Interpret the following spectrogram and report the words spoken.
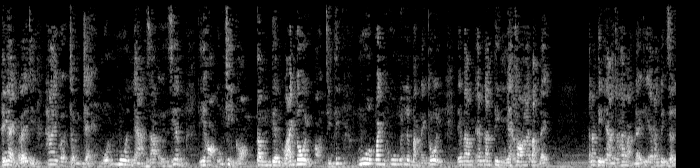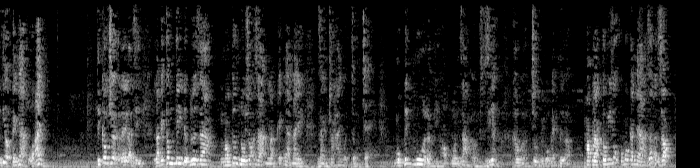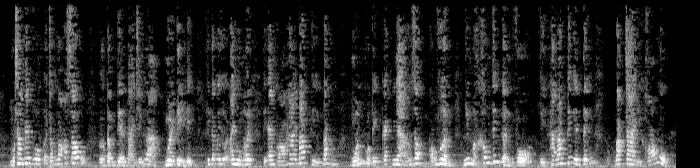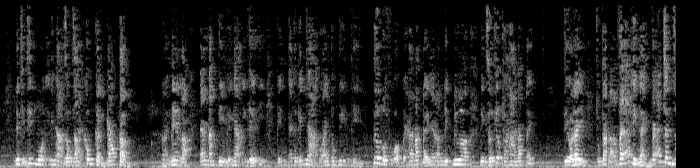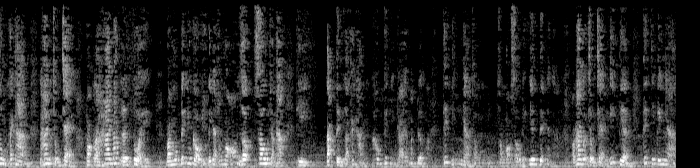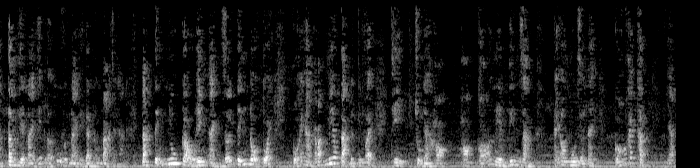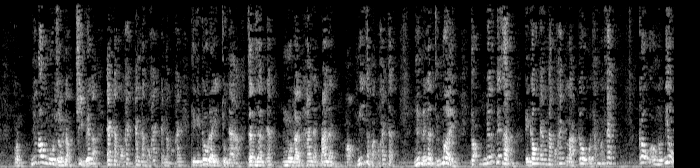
Hình ảnh ở đây thì hai vợ chồng trẻ muốn mua nhà ra ở riêng thì họ cũng chỉ có tầm tiền của anh thôi. Họ chỉ thích mua quanh khu Nguyễn Lương Bằng này thôi. Nên mà em đang tìm nhà cho hai bạn đấy em đang tìm nhà cho hai bạn đấy thì em đang định giới thiệu cái nhà của anh. Thì câu chuyện ở đây là gì? Là cái thông tin được đưa ra, nó tương đối rõ ràng là cái nhà này dành cho hai vợ chồng trẻ. Mục đích mua là vì họ muốn ra ở riêng, không ở chung với bố mẹ nữa. Hoặc là tôi ví dụ có một căn nhà rất là rộng 100 mét vuông ở trong ngõ sâu rồi tầm tiền tài chính là 10 tỷ đi. Thì ta ví dụ anh hùng ơi, thì em có hai bác thì bác muốn một cái cách nhà nó rộng, có vườn, nhưng mà không thích gần phố thì hai bác thích yên tĩnh. Bác trai thì khó ngủ nên chỉ thích mua những cái nhà rộng rãi không cần cao tầng. Đấy, nên là em đang tìm cái nhà như thế thì cái cái, cái nhà của anh thông tin thì tương đối phù hợp với hai bác đấy. Nên đang định đưa định giới thiệu cho hai bác đấy. Thì ở đây chúng ta đã vẽ hình ảnh vẽ chân dung của khách hàng là hai vợ chồng trẻ hoặc là hai bác lớn tuổi. Và mục đích nhu cầu như cái nhà trong ngõ rộng sâu chẳng hạn thì đặc tính là khách hàng không thích những cái ở mặt đường mà thích những nhà trong trong ngõ sâu để yên tĩnh chẳng hạn. Hoặc hai vợ chồng trẻ ít tiền thích những cái nhà tầm tiền này thích ở khu vực này để gần ông bà chẳng hạn đặc tính, nhu cầu, hình ảnh, giới tính, độ tuổi của khách hàng. Các bạn miêu tả được như vậy thì chủ nhà họ họ có niềm tin rằng cái ông môi giới này có khách thật nha. Còn những ông môi giới nào chỉ biết là em đang có khách, em đang có khách, em đang có khách thì cái câu đấy chủ nhà dần dần nhé một lần, hai lần, ba lần, họ nghĩ rằng bạn có khách thật. Nhưng đến lần thứ 10 họ biết biết rằng cái câu em đang có khách là câu của thằng nói phép, câu của ông nói điêu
